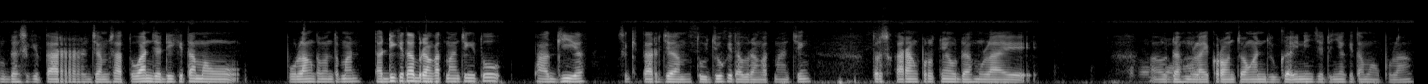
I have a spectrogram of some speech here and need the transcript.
Udah sekitar jam satuan. Jadi kita mau pulang teman-teman. Tadi kita berangkat mancing itu pagi ya. Sekitar jam 7 kita berangkat mancing. Terus sekarang perutnya udah mulai uh, udah mulai keroncongan juga ini jadinya kita mau pulang.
